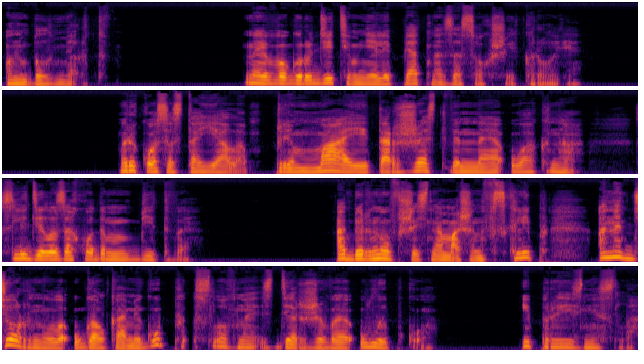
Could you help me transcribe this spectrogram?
Он был мертв. На его груди темнели пятна засохшей крови. Рыкоса стояла, прямая и торжественная у окна, следила за ходом битвы. Обернувшись на Машин всхлип, она дернула уголками губ, словно сдерживая улыбку, и произнесла.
